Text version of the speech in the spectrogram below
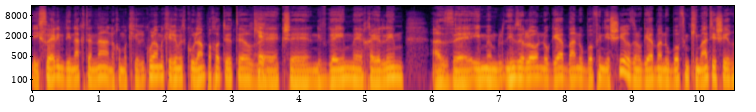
ישראל היא מדינה קטנה, אנחנו מכירים, כולם מכירים את כולם פחות או יותר, כן. וכשנפגעים אה, חיילים, אז אה, אם, הם, אם זה לא נוגע בנו באופן ישיר, זה נוגע בנו באופן כמעט ישיר,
